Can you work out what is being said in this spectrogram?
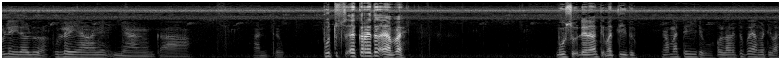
Boleh dah dulu. Boleh yang nyangka. Antruk. Putus ekor itu eh, apa? Busuk dia nanti mati tuh. Enggak mati tu. Oh, lari tu payah mati wah.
